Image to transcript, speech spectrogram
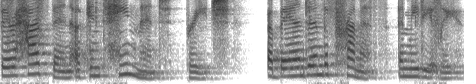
There has been a containment breach. Abandon the premise immediately.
